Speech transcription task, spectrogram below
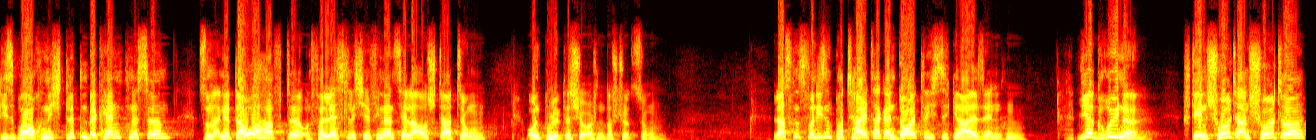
Diese brauchen nicht Lippenbekenntnisse, sondern eine dauerhafte und verlässliche finanzielle Ausstattung und politische Unterstützung. Lasst uns von diesem Parteitag ein deutliches Signal senden. Wir Grüne stehen Schulter an Schulter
